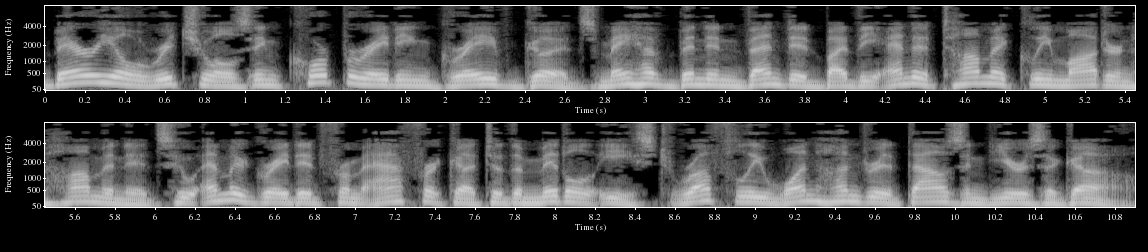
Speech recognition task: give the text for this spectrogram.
Burial rituals incorporating grave goods may have been invented by the anatomically modern hominids who emigrated from Africa to the Middle East roughly 100,000 years ago.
